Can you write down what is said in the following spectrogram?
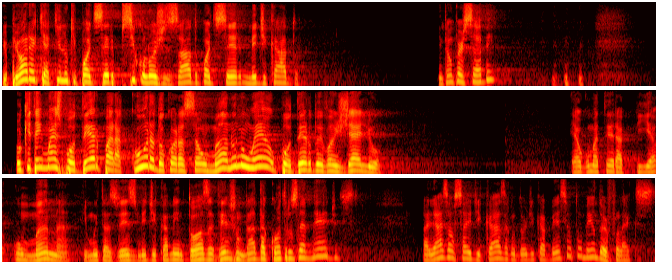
E o pior é que aquilo que pode ser psicologizado pode ser medicado. Então percebem? O que tem mais poder para a cura do coração humano não é o poder do evangelho. É alguma terapia humana e muitas vezes medicamentosa. Vejam, nada contra os remédios. Aliás, ao sair de casa com dor de cabeça, eu tomei um Dorflex.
